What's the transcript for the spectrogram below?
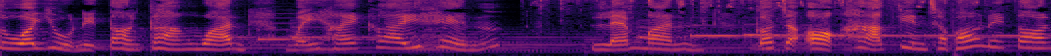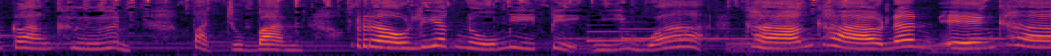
ตัวอยู่ในตอนกลางวันไม่ให้ใครเห็น และมันก็จะออกหากินเฉพาะในตอนกลางคืน ปัจจุบันเราเรียกหนูมีปีกนี้ว่า ค้างคาวนั่นเองค่ะ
